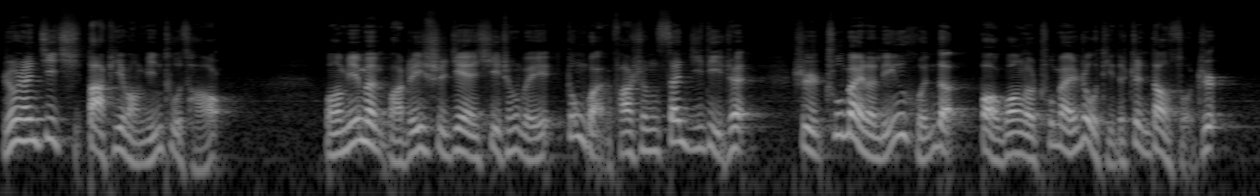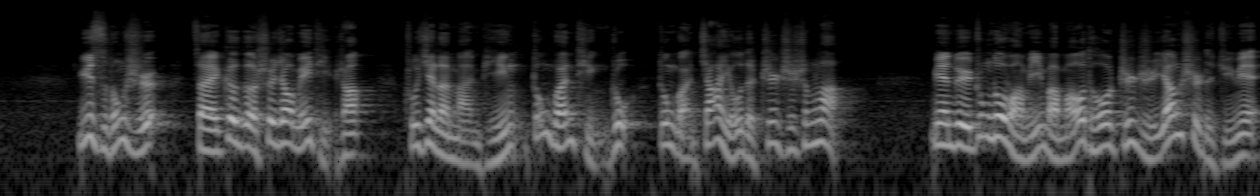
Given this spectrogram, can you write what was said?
仍然激起大批网民吐槽。网民们把这一事件戏称为“东莞发生三级地震，是出卖了灵魂的曝光了出卖肉体的震荡所致”。与此同时，在各个社交媒体上出现了满屏“东莞挺住，东莞加油”的支持声浪。面对众多网民把矛头直指央视的局面，《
